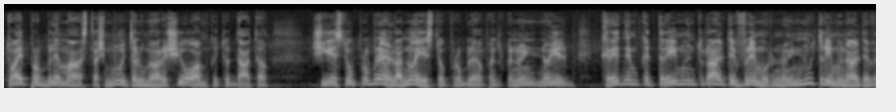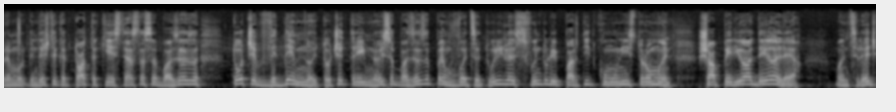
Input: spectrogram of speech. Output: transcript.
tu ai problema asta și multă lume o are și eu am câteodată și este o problemă. La noi este o problemă, pentru că noi, noi credem că trăim într-o alte vremuri. Noi nu trăim în alte vremuri. Gândește că toată chestia asta se bazează tot ce vedem noi, tot ce trăim noi se bazează pe învățăturile Sfântului Partid Comunist Român și a perioadei alea. Mă înțelegi?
